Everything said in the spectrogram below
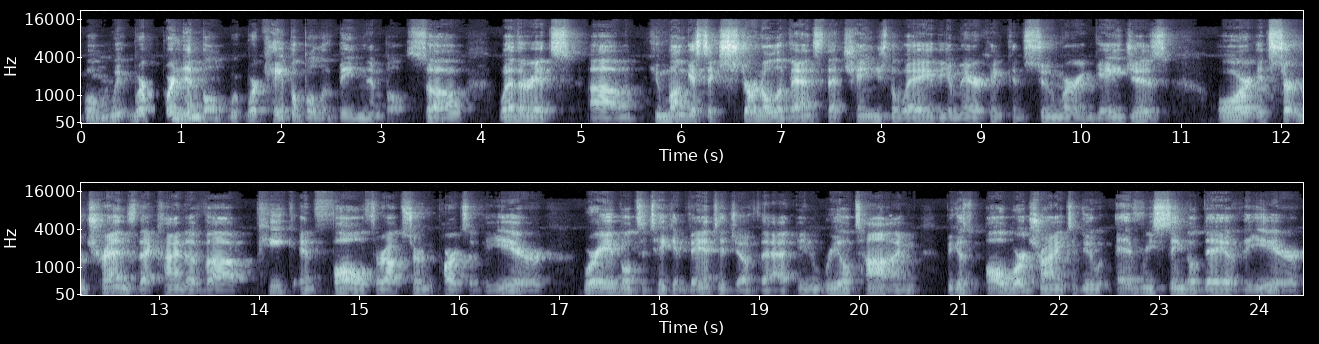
Well, yeah. we, are we're, we're nimble. We're, we're, capable of being nimble. So whether it's um, humongous external events that change the way the American consumer engages, or it's certain trends that kind of uh, peak and fall throughout certain parts of the year, we're able to take advantage of that in real time because all we're trying to do every single day of the year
